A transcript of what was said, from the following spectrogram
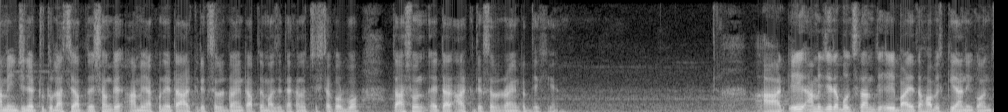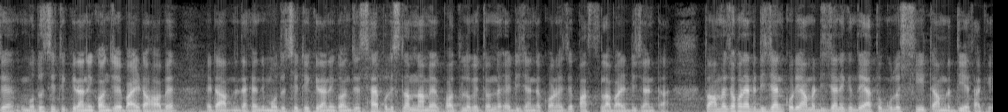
আমি ইঞ্জিনিয়ার টুটুল আছি আপনাদের সঙ্গে। আমি এখন এটা আর্কিটেকচারাল ড্রয়িংটা আপনাদের মাঝে দেখানোর চেষ্টা করব। তো আসুন এটা আর্কিটেকচারাল ড্রয়িংটা দেখি। আর এই, আমি যেটা বলছিলাম যে এই বাড়িটা হবে কিরানীগঞ্জে, মধু সিটি কিরানীগঞ্জে বাড়িটা হবে। এটা আপনি দেখেন যে মধু সিটি কিরানীগঞ্জে সাইফুল ইসলাম নামে এক ভদ্রলোকের জন্য এই ডিজাইনটা করা হয়েছে, পাঁচতলা বাড়ির ডিজাইনটা। তো আমরা যখন একটা ডিজাইন করি, আমরা ডিজাইনে কিন্তু এতগুলো শিট আমরা দিয়ে থাকি।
